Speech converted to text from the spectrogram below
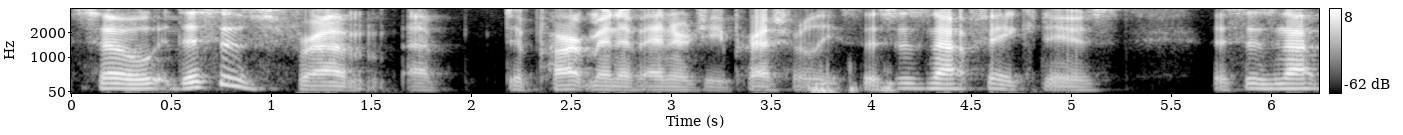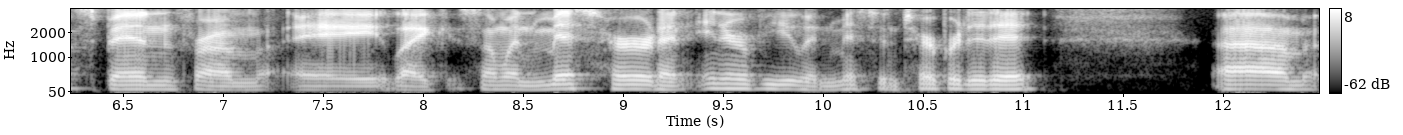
so this is from a Department of Energy press release. This is not fake news. This is not spin from a like someone misheard an interview and misinterpreted it. Um,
